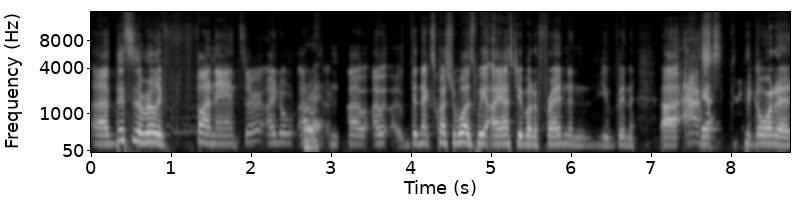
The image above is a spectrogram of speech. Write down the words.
Uh, this is a really fun answer. I don't. I All don't. right. Uh, I, the next question was: We I asked you about a friend, and you've been uh, asked to go on a,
